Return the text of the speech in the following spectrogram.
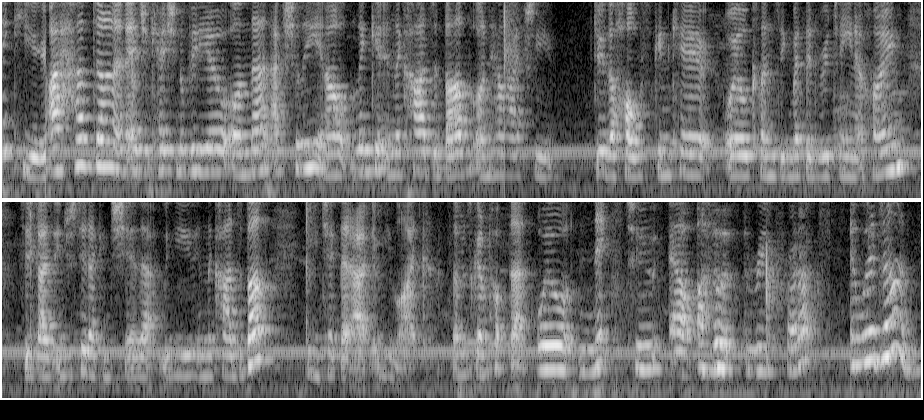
thank you. I have done an educational video on that actually and I'll link it in the cards above on how I actually do the whole skincare oil cleansing method routine at home. So if you guys are interested, I can share that with you in the cards above. You can check that out if you like. So I'm just going to pop that oil next to our other three products and we're done.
